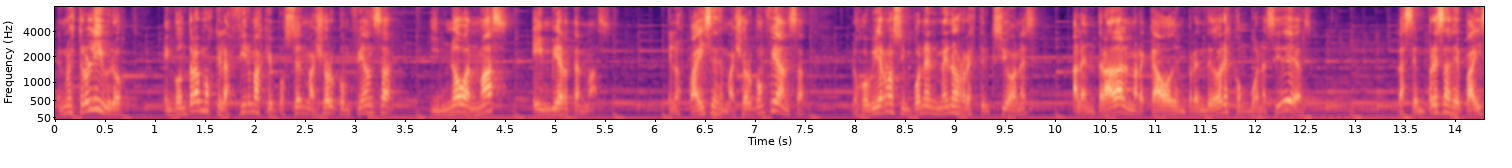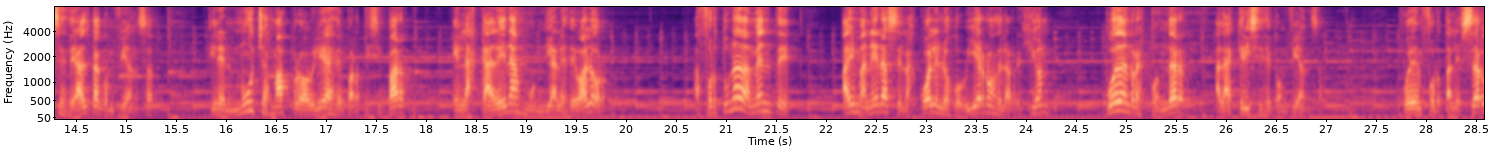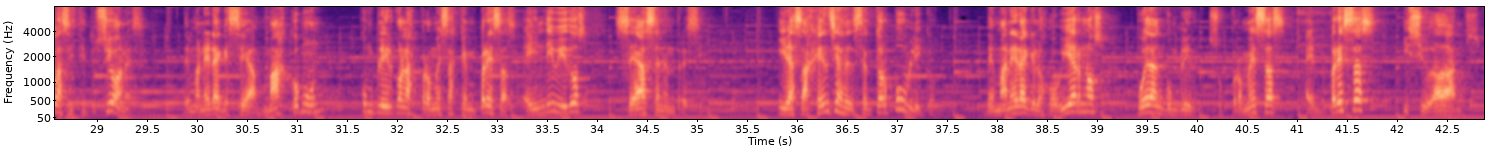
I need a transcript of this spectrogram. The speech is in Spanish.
En nuestro libro encontramos que las firmas que poseen mayor confianza innovan más e invierten más. En los países de mayor confianza, los gobiernos imponen menos restricciones a la entrada al mercado de emprendedores con buenas ideas. Las empresas de países de alta confianza tienen muchas más probabilidades de participar en las cadenas mundiales de valor. Afortunadamente, hay maneras en las cuales los gobiernos de la región pueden responder a la crisis de confianza. Pueden fortalecer las instituciones, de manera que sea más común cumplir con las promesas que empresas e individuos se hacen entre sí. Y las agencias del sector público, de manera que los gobiernos puedan cumplir sus promesas a empresas y ciudadanos.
